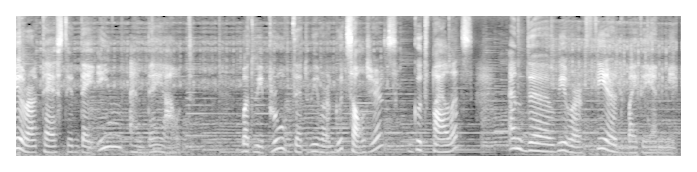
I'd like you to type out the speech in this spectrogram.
We were tested day in and day out. But we proved that we were good soldiers, good pilots, and uh, we were feared by the enemy.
